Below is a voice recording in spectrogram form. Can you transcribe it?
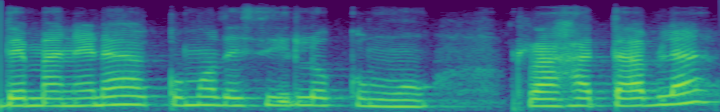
de manera, ¿cómo decirlo?, como rajatabla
